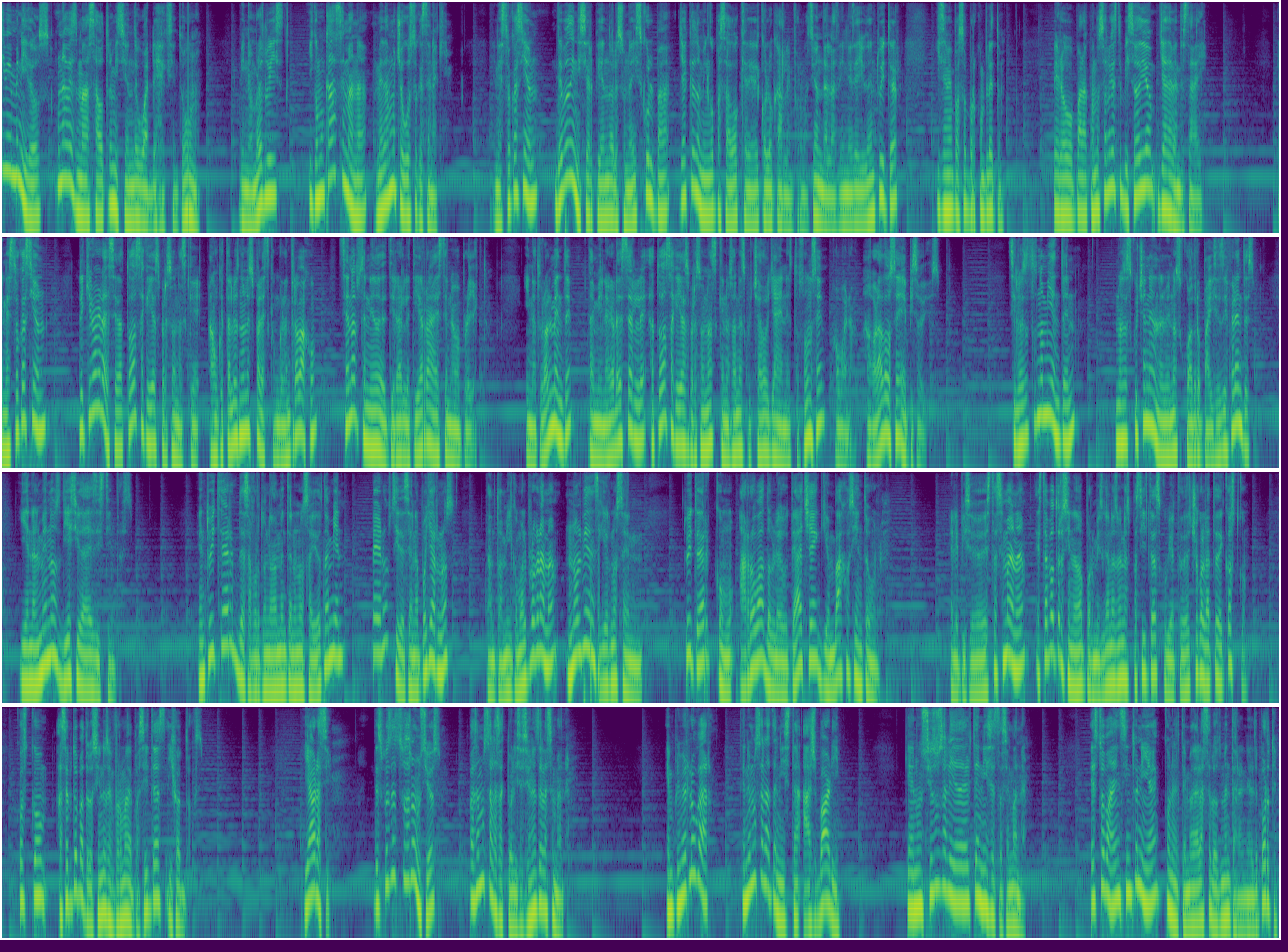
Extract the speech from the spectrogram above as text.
Y bienvenidos una vez más a otra emisión de What the Heck 101. Mi nombre es Luis y como cada semana me da mucho gusto que estén aquí. En esta ocasión, debo de iniciar pidiéndoles una disculpa ya que el domingo pasado quedé de colocar la información de las líneas de ayuda en Twitter y se me pasó por completo. Pero para cuando salga este episodio ya deben de estar ahí. En esta ocasión, le quiero agradecer a todas aquellas personas que, aunque tal vez no les parezca un gran trabajo, se han abstenido de tirarle tierra a este nuevo proyecto. Y naturalmente, también agradecerle a todas aquellas personas que nos han escuchado ya en estos 11, o bueno, ahora 12 episodios. Si los datos no mienten, nos escuchan en al menos 4 países diferentes, y en al menos 10 ciudades distintas. En Twitter, desafortunadamente no nos ha ido tan bien, pero si desean apoyarnos, tanto a mí como al programa, no olviden seguirnos en Twitter como arroba WTH-101. El episodio de esta semana está patrocinado por mis ganas de unas pasitas cubiertas de chocolate de Costco. Costco acepto patrocinios en forma de pasitas y hot dogs. Y ahora sí, después de estos anuncios, pasemos a las actualizaciones de la semana. En primer lugar, tenemos a la tenista Ash Barty, que anunció su salida del tenis esta semana. Esto va en sintonía con el tema de la salud mental en el deporte.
